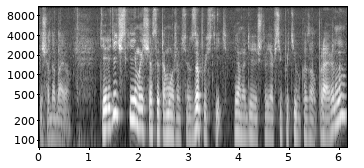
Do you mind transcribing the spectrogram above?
еще добавил. Теоретически мы сейчас это можем все запустить. Я надеюсь, что я все пути указал правильно.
